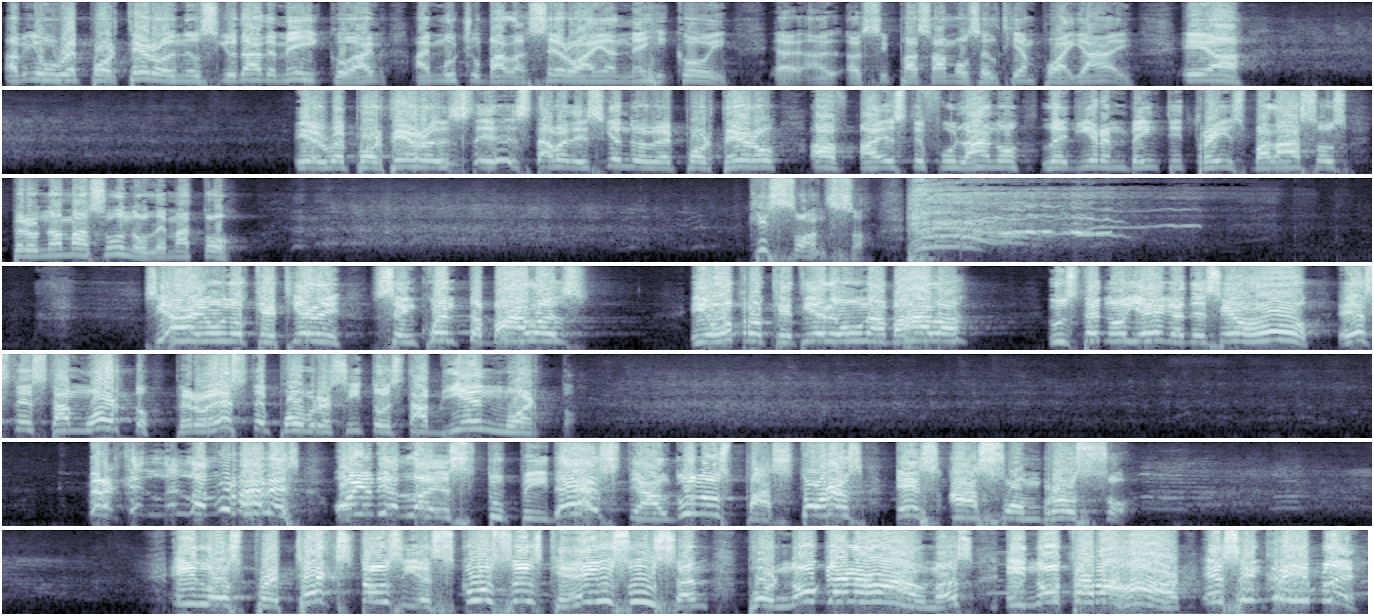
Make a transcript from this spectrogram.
Había un reportero en la Ciudad de México, hay, hay mucho balacero allá en México y eh, así pasamos el tiempo allá. Y, ah, el reportero es- estaba diciendo, el reportero a, a este fulano le dieron 23 balazos, pero nada más uno le mató. ¿Qué sonso? si hay uno que tiene 50 balas y otro que tiene una bala Usted no llega a decir, oh, este está muerto, pero este pobrecito está bien muerto. Pero que la verdad es, hoy en día la estupidez de algunos pastores es asombroso. Y los pretextos y excusas que ellos usan por no ganar almas y no trabajar es increíble.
